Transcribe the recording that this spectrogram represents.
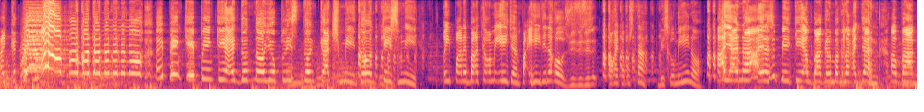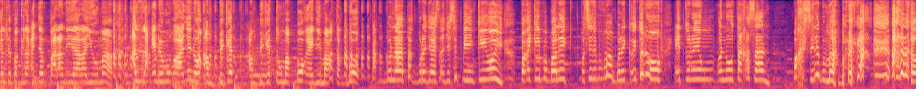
I got the Ah! Ah! No, no, no, no, no. Ay, Pinky, Pinky. I don't know you. Please don't catch me. Don't chase me. Ay, pare, bakit ka umiihi dyan? Paihi din ako. Okay, tapos na. Bilis ko umihi, no? Ayan na, ayan na si Pinky. Ang bagal na maglakad dyan. Ang bagal na maglakad dyan. Parang nilarayuma. Ang laki ng mukha niya, no? Ang bigat, ang bigat ng makbo. Kaya di makatakbo. Takbo na, takbo na, guys. Andiyan si Pinky. Uy, bakit kayo pabalik? Ba't sila bumabalik? Oh, ito, no? Ito na yung, ano, takasan. Bakit sila bumabalik? ano?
